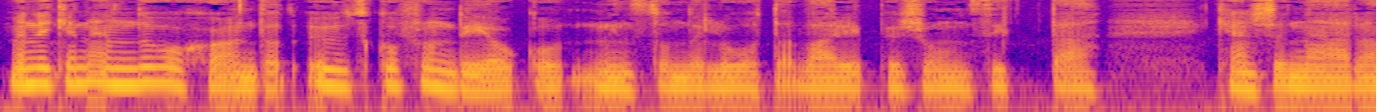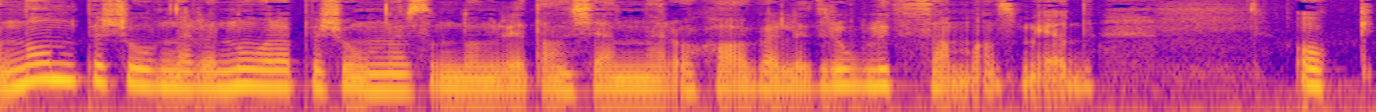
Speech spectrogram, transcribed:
Men det kan ändå vara skönt att utgå från det och åtminstone låta varje person sitta kanske nära någon person eller några personer som de redan känner och har väldigt roligt tillsammans med. Och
